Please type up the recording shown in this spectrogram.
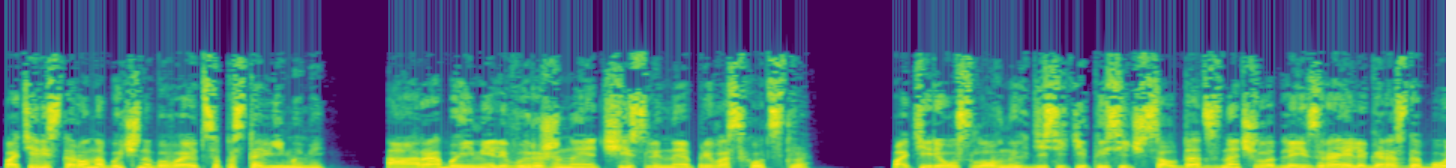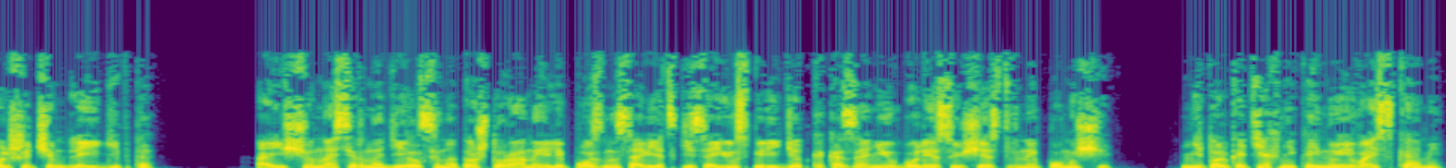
потери сторон обычно бывают сопоставимыми, а арабы имели выраженное численное превосходство. Потеря условных 10 тысяч солдат значила для Израиля гораздо больше, чем для Египта. А еще Насер надеялся на то, что рано или поздно Советский Союз перейдет к оказанию более существенной помощи. Не только техникой, но и войсками.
